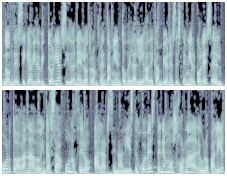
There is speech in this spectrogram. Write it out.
Donde sí que ha habido victoria ha sido en el otro enfrentamiento de la Liga de Campeones de este miércoles. El Porto ha ganado en casa 1-0 al Arsenal. Y este jueves tenemos jornada de Europa League.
